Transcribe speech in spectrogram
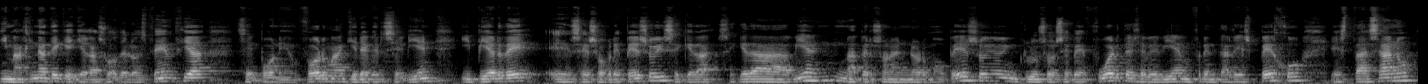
Imagínate que llega a su adolescencia, se pone en forma, quiere verse bien y pierde ese sobrepeso y se queda, se queda bien, una persona en normo peso, incluso se ve fuerte, se ve bien frente al espejo, está sano,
